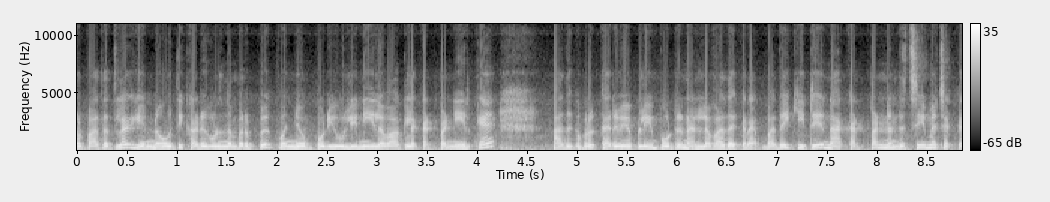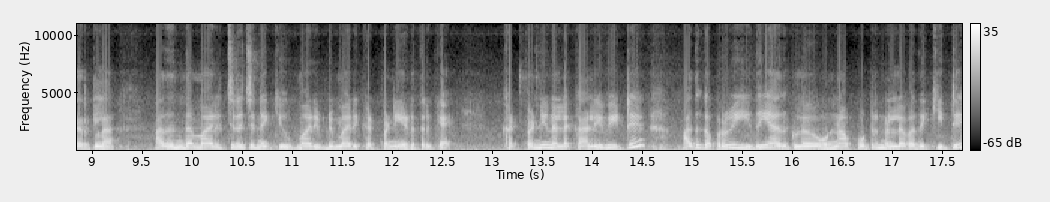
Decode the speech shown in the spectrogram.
ஒரு பாத்திரத்தில் எண்ணெய் ஊற்றி கடுகு உளுந்தம்பருப்பு கொஞ்சம் பொடி உள்ளி நீல வாக்கில் கட் பண்ணியிருக்கேன். அதுக்கப்புறம் கருவேப்பிலையும் போட்டு நல்லா வதக்குறேன். வதக்கிட்டு நான் கட் பண்ண அந்த சீமை சக்கை இருக்குல்ல அது இந்த மாதிரி சின்ன சின்ன கியூப் மாதிரி இப்படி மாதிரி கட் பண்ணி எடுத்திருக்கேன். கட் பண்ணி நல்லா கழுவிட்டு அதுக்கப்புறம் இதையும் அதுக்குள்ளே ஒன்றா போட்டு நல்லா வதக்கிட்டு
